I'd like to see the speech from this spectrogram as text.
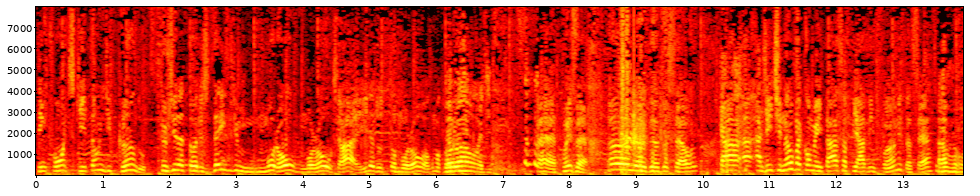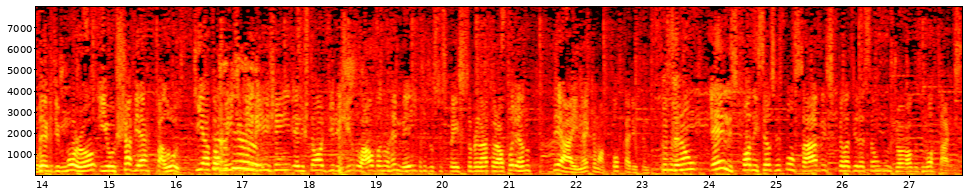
tem fontes que estão indicando que os diretores David Morrow, Morrow, sei lá, Ilha do Dr. Morrow, alguma coisa. Morou aonde? É, pois é. Oh, meu Deus do céu. A, a- a gente não vai comentar essa piada infame, tá certo? Bom. David Morrow e o Xavier Paluz, que atualmente dirigem, eles estão dirigindo Alba no remake do suspense sobrenatural coreano The Eye, né? Que é uma porcaria o filme. Serão, eles podem ser os responsáveis pela direção dos Jogos Mortais.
